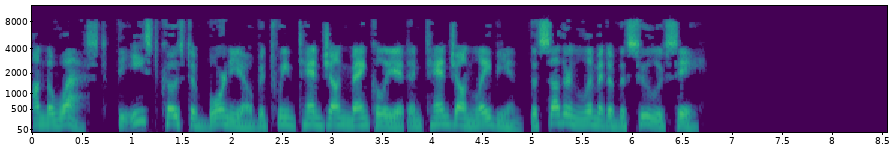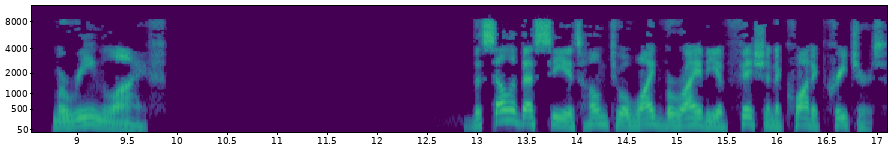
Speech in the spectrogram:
On the west, the east coast of Borneo between Tanjung Mangkaliat and Tanjong Labian, the southern limit of the Sulu Sea. Marine life The Celebes Sea is home to a wide variety of fish and aquatic creatures.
